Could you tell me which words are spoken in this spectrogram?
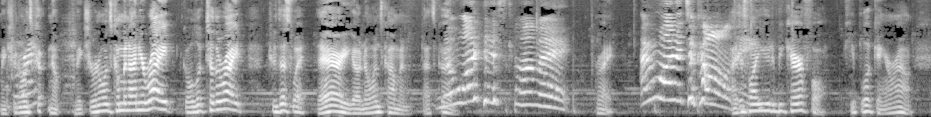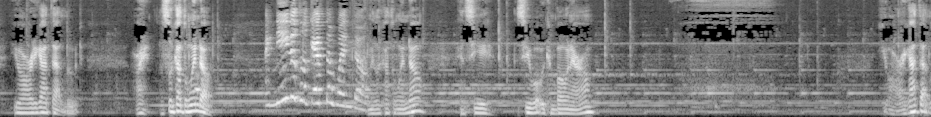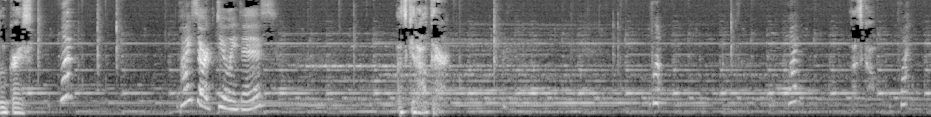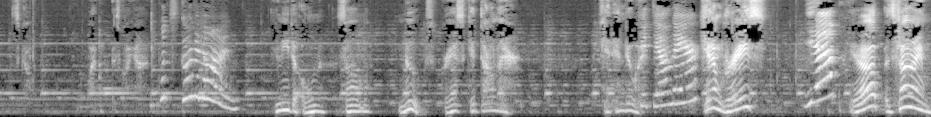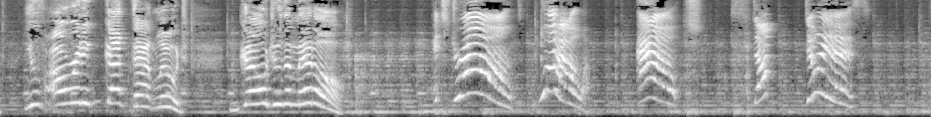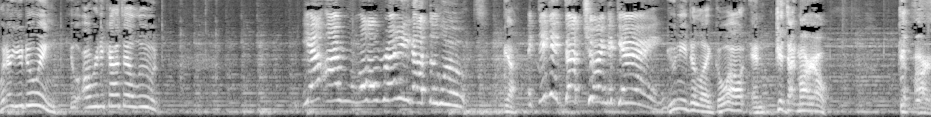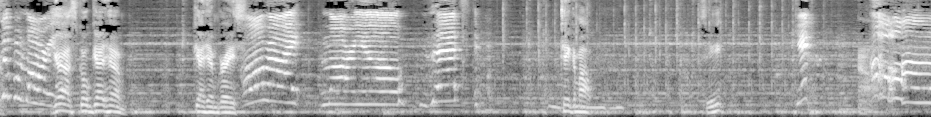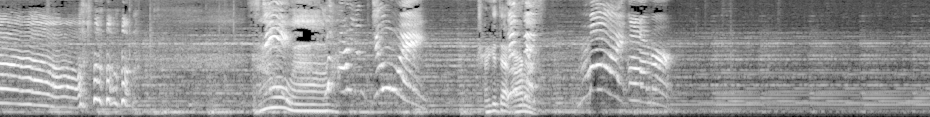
Make sure no one's right? co- no. Make sure no one's coming on your right. Go look to the right. To this way. There you go. No one's coming. That's good. No one is coming. Right. I wanted to call. I just want you to be careful. Keep looking around. You already got that loot. All right. Let's look out the window. I need to look at the window. Can we look out the window and see see what we can bow and arrow? You already got that loot, Grace. What? Why start doing this? Let's get out there. What? What? Let's go. What? Let's go. What is going on? What's going on? You need to own some noobs. Grace, get down there. Get into it. Get down there. Get him, Grace. Yep. Yep, it's time. You've already got that loot. Go to the middle. It's drowned. Wow. Ouch. Stop doing this. What are you doing? You already got that loot. Yeah, I've already got the loot. Yeah, I think it got joined again. you need to like go out and get that Mario. Get It's Mario. Super Mario. Yes, go get him. Get him, Grace. All right, Mario. That's Take him out. See? get. Oh, Oh. oh well. What are you doing? Try to get that This armor. is my armor.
